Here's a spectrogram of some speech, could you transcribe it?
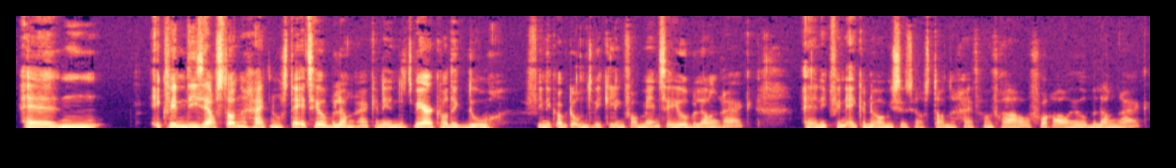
En ik vind die zelfstandigheid nog steeds heel belangrijk. En in het werk wat ik doe, vind ik ook de ontwikkeling van mensen heel belangrijk. En ik vind economische zelfstandigheid van vrouwen vooral heel belangrijk.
